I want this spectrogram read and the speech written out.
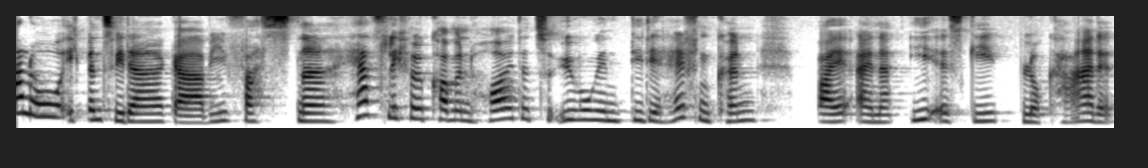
Hallo, ich bin's wieder, Gabi Fastner. Herzlich willkommen heute zu Übungen, die dir helfen können bei einer ISG-Blockade.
